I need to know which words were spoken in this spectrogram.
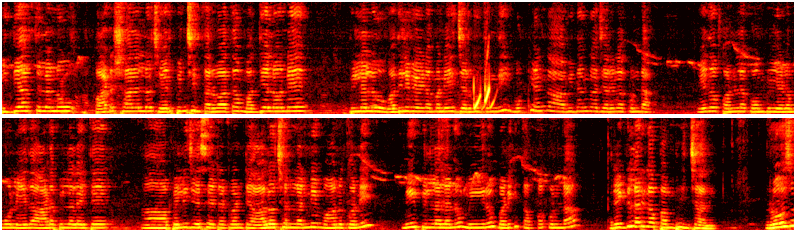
విద్యార్థులను పాఠశాలల్లో చేర్పించిన తర్వాత మధ్యలోనే పిల్లలు వదిలివేయడం అనేది జరుగుతుంది. ముఖ్యంగా ఆ విధంగా జరగకుండా ఏదో పనులకు పంపించడము లేదా ఆడపిల్లలైతే పెళ్ళి చేసేటటువంటి ఆలోచనలన్నీ మానుకొని మీ పిల్లలను మీరు బడికి తప్పకుండా రెగ్యులర్గా పంపించాలి. రోజు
